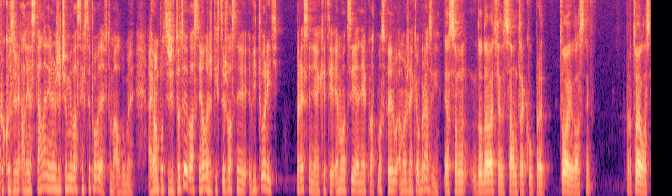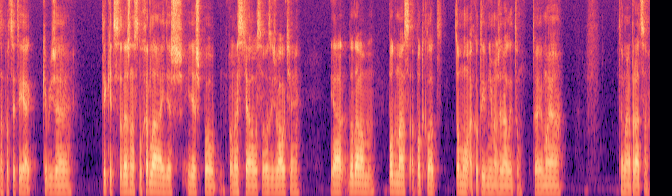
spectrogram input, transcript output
kokos, že ale ja stále neviem, že čo mi vlastne chce povedať v tom albume. A ja mám pocit, že toto je vlastne ono, že ty chceš vlastne vytvoriť presne nejaké tie emócie a nejakú atmosféru a možno nejaké obrazy. Ja som dodávateľ soundtracku pre tvoje vlastne, pre tvoje vlastné pocity kebyže ty keď si to dáš na sluchadla a ideš, ideš po, po meste alebo sa vozíš v aute, ja dodávam podmas a podklad tomu, ako ty vnímaš realitu. To je moja, to je moja práca.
